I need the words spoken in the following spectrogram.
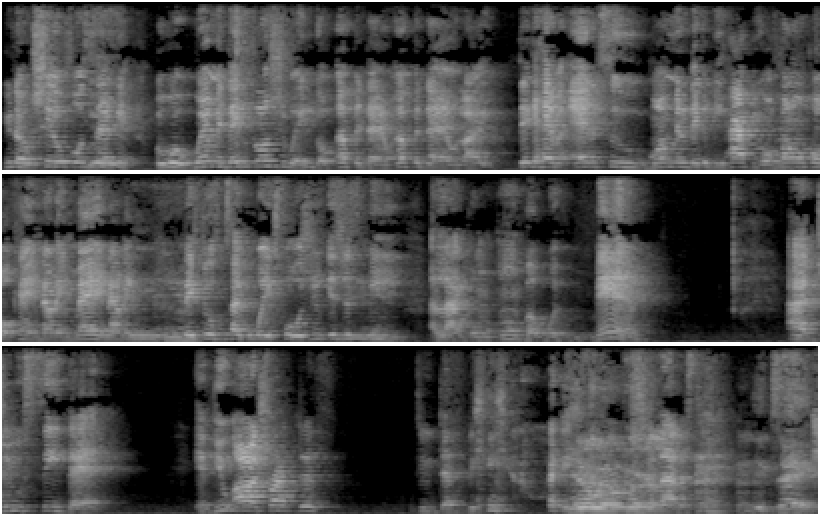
you know chill for a Yeah. second. But with women, they fluctuate. You go up and down, up and down. Like they can have an attitude. One minute they could be happy, or a phone call came. Now they mad. Now they Mhm. they feel some type of way towards you. It's just me, a lot going on. But with men, I do see that if you are attractive, you definitely can get away, Get away with with a lot of stuff. Exactly.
